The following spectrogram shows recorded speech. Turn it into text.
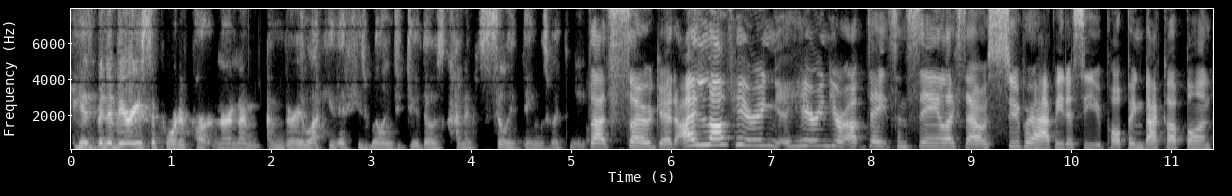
He has been a very supportive partner, and I'm I'm very lucky that he's willing to do those kind of silly things with me. That's so good. I love hearing hearing your updates and seeing. Like I said, I was super happy to see you popping back up on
